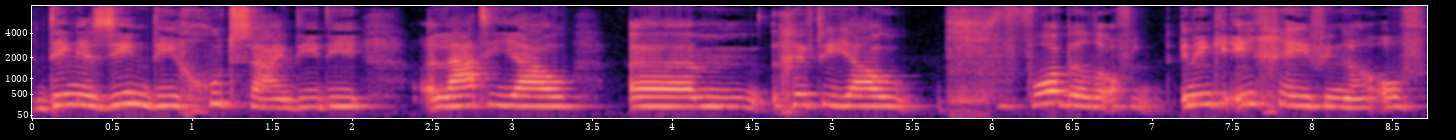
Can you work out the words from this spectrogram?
dingen zien die goed zijn. Die, die laat hij jou, um, geeft hij jou voorbeelden of in één keer ingevingen of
